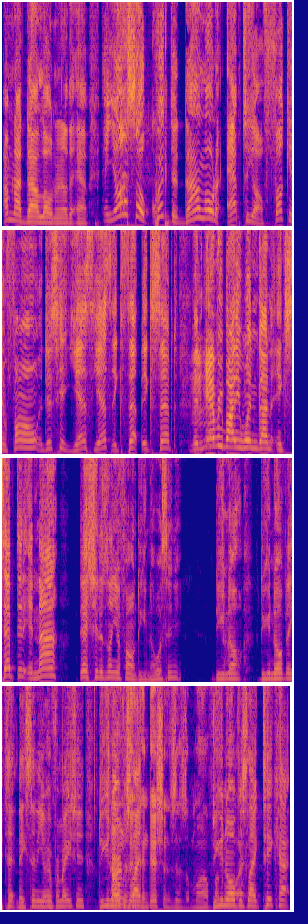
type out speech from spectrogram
I'm not downloading another app. And y'all so quick to download an app to your fucking phone and just hit yes, yes, accept, accept. Mm-hmm. And everybody went and got accepted and now that shit is on your phone. Do you know what's in it? Do you know do you know if they te- they sending your information? Do you know if Terms it's and like conditions is a motherfucker. Do you know if it's like TikTok?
